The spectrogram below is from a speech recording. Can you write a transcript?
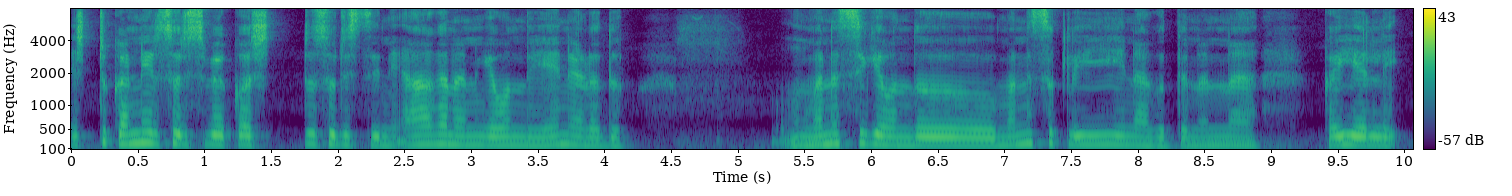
ಎಷ್ಟು ಕಣ್ಣೀರು ಸುರಿಸಬೇಕು ಅಷ್ಟು ಸುರಿಸ್ತೀನಿ. ಆಗ ನನಗೆ ಒಂದು ಏನು ಹೇಳೋದು? ಮನಸ್ಸಿಗೆ ಒಂದು ಮನಸ್ಸು ಕ್ಲೀನ್ ಆಗುತ್ತೆ ನನ್ನ ಕೈಯಲ್ಲಿ.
